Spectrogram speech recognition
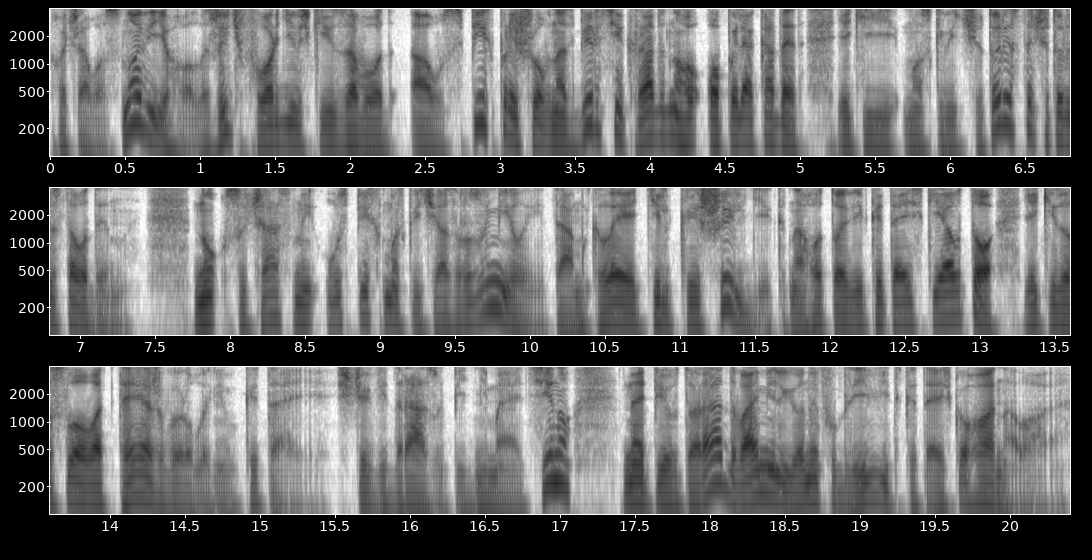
Хоча в основі його лежить Фордівський завод, а успіх прийшов на збірці краденого Опеля Кадет, який Москвіч 400-401. Ну, сучасний успіх москвіча зрозумілий. Там клеять тільки шильдік на готові китайські авто, які до слова теж вироблені в Китаї, що відразу піднімає ціну на півтора-два мільйони фублів від китайського аналога.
